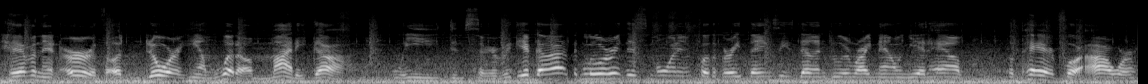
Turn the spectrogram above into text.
heaven and earth adore him. What a mighty God we do serve. We give God the glory this morning for the great things he's done, doing right now, and yet have prepared for our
